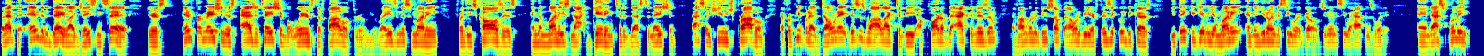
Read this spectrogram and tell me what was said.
But at the end of the day, like Jason said, there's information, there's agitation, but where's the follow through? You're raising this money for these causes, and the money's not getting to the destination. That's a huge problem. And for people that donate, this is why I like to be a part of the activism. If I'm going to do something, I want to be there physically because you think you're giving your money and then you don't even see where it goes. You don't even see what happens with it. And that's really,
